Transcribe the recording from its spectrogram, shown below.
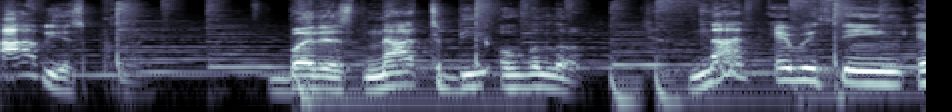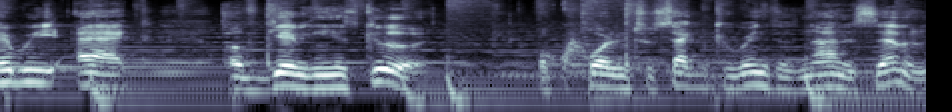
obvious point, but it's not to be overlooked. Not everything, every act of giving is good. According to 2 Corinthians 9 and 7,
